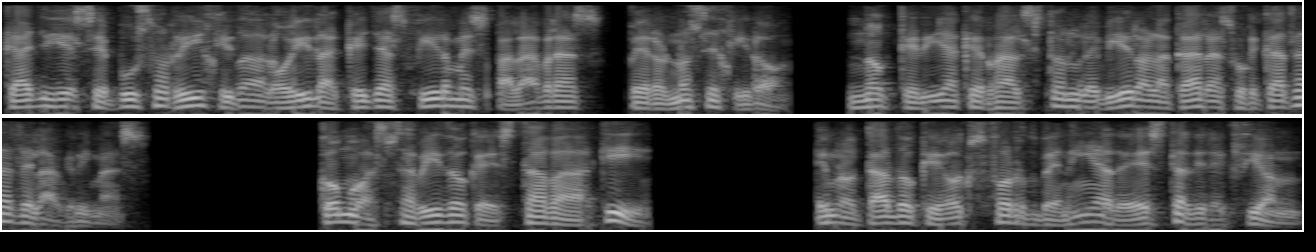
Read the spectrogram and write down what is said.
Calle se puso rígida al oír aquellas firmes palabras, pero no se giró. No quería que Ralston le viera la cara surcada de lágrimas. ¿Cómo has sabido que estaba aquí? He notado que Oxford venía de esta dirección.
